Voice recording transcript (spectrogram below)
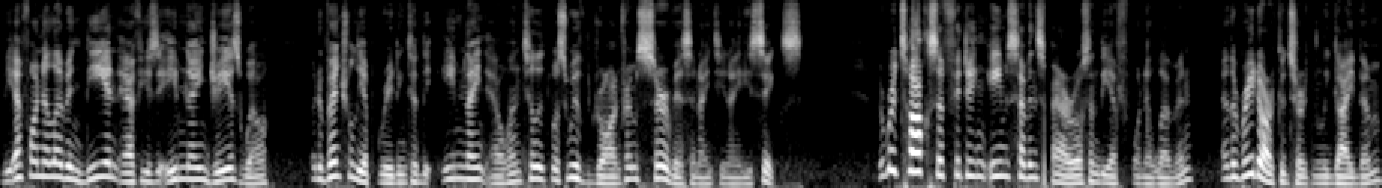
The F-111D and F used the AIM-9J as well, but eventually upgrading to the AIM-9L until it was withdrawn from service in 1996. There were talks of fitting AIM-7 Sparrows on the F-111, and the radar could certainly guide them,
